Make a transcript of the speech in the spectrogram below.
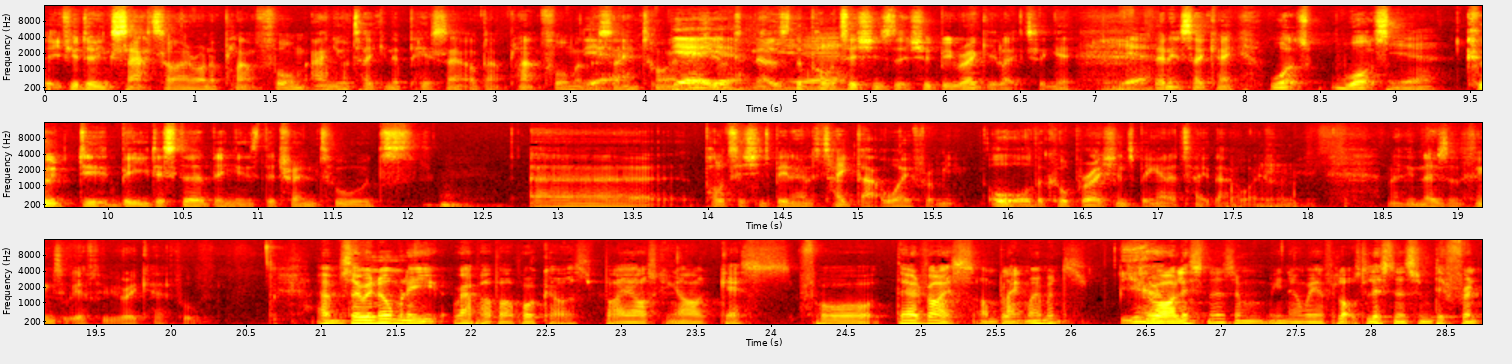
That if you're doing satire on a platform and you're taking the piss out of that platform at Yeah. the same time Yeah, as, yeah. as the politicians that should be regulating it, then it's okay. What's what's could be disturbing is the trend towards uh, politicians being able to take that away from you, or the corporations being able to take that away from you. And I think those are the things that we have to be very careful. with. Um, so we normally wrap up our podcast by asking our guests for their advice on blank moments Yeah. to our listeners, and you know we have lots of listeners from different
